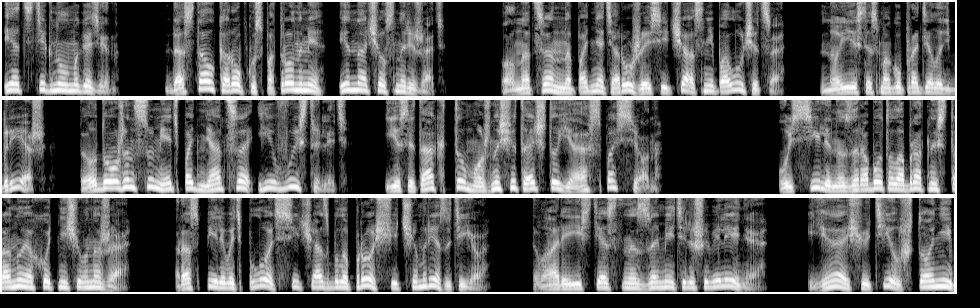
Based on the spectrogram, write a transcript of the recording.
и отстегнул магазин. Достал коробку с патронами и начал снаряжать. Полноценно поднять оружие сейчас не получится, но если смогу проделать брешь, то должен суметь подняться и выстрелить. Если так, то можно считать, что я спасен. Усиленно заработал обратной стороной охотничьего ножа, Распиливать плоть сейчас было проще, чем резать ее. Твари, естественно, заметили шевеление. Я ощутил, что они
